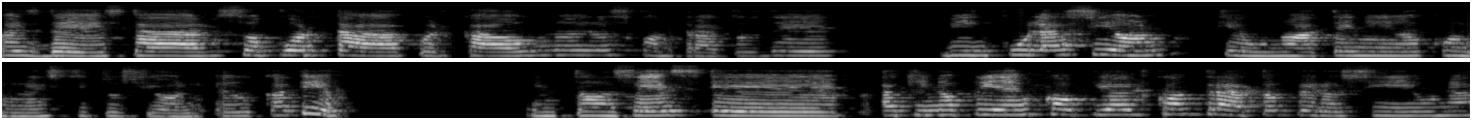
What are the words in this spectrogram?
pues debe estar soportada por cada uno de los contratos de vinculación que uno ha tenido con una institución educativa. Entonces, eh, aquí no piden copia del contrato, pero sí una,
